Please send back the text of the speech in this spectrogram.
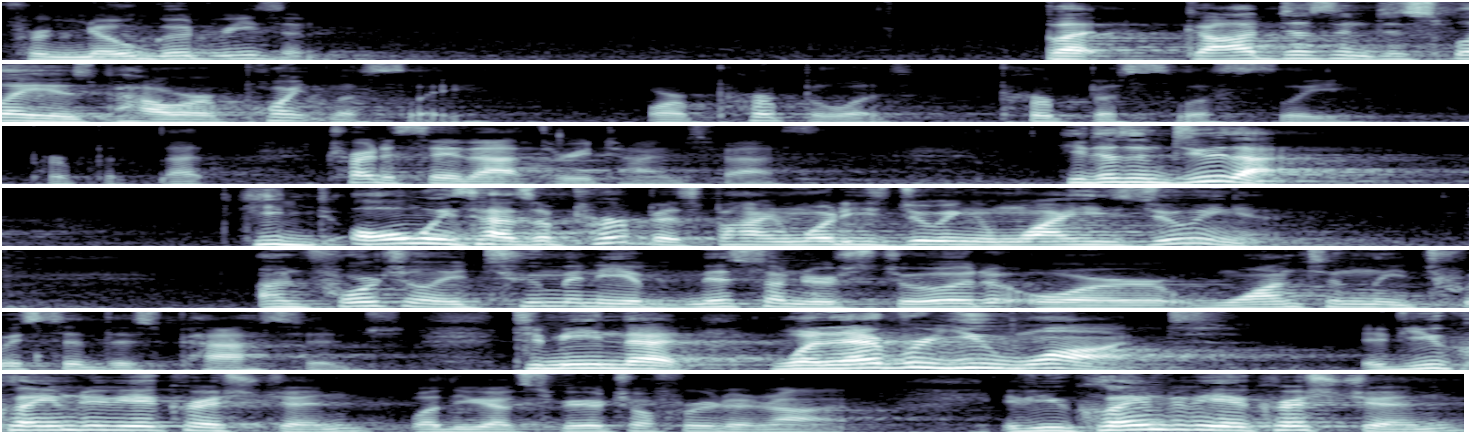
for no good reason. But God doesn't display his power pointlessly or purposeless, purposelessly. Purpose, that, try to say that three times fast. He doesn't do that. He always has a purpose behind what he's doing and why he's doing it. Unfortunately, too many have misunderstood or wantonly twisted this passage to mean that whatever you want, if you claim to be a Christian, whether you have spiritual fruit or not, if you claim to be a Christian,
